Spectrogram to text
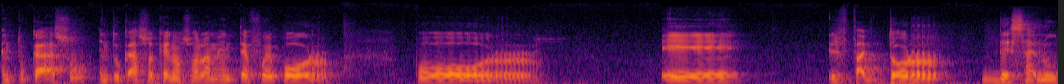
en tu caso, en tu caso que no solamente fue por, por eh, el factor de salud,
